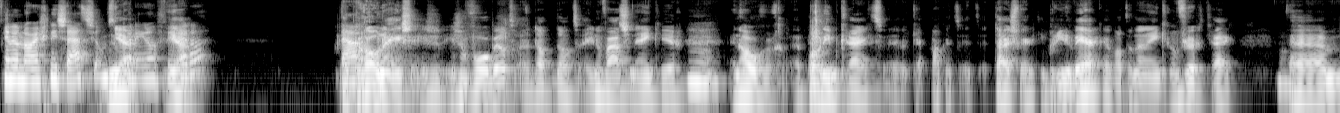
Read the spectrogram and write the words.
In een organisatie om te Ja, kunnen innoveren. Kijk, Ja. corona is, is, is een voorbeeld eh, dat, dat innovatie in één keer Hmm. een hoger eh, podium krijgt. Eh, ik pak het, het thuiswerk, hybride werken, wat dan in één keer een vlucht krijgt. Ja. Ehm,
